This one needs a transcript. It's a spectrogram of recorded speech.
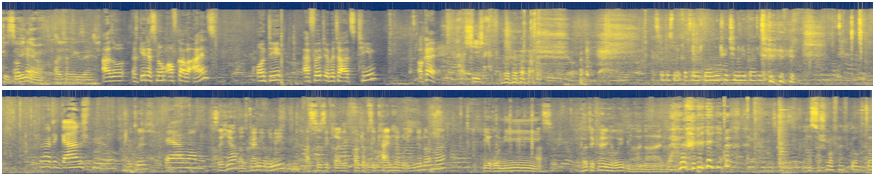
Gesehen, Okay. ja. Habe ich noch nie gesehen. Also es geht jetzt nur um Aufgabe 1 und die erfüllt ihr bitte als Team. Okay. Als wird das mir gerade so ein Drogentütchen rüberliegt. Ich bin heute gar nicht müde. Wirklich? Ja, Mann. Sicher? Also keine Ironie? Hast du sie gerade gefragt, ob sie kein Heroin genommen hat? Ironie. Heute kein Heroin. Nein, nein. Hast du schon mal Pfeife geraucht? Da?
